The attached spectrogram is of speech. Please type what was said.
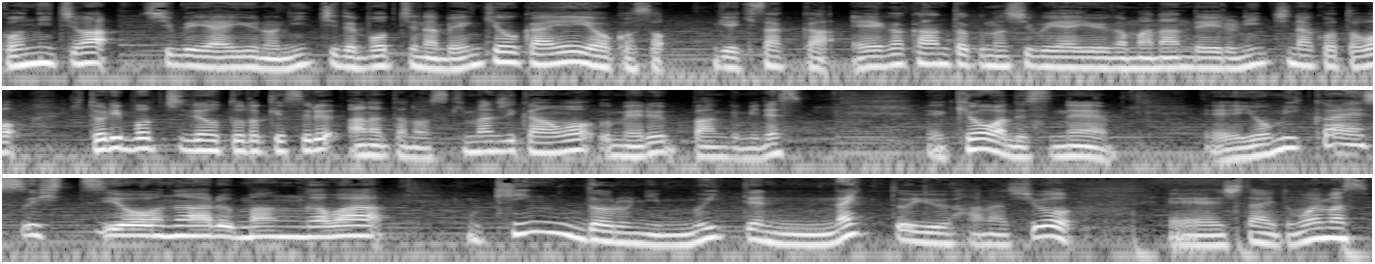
こんにちは。渋谷優のニッチでぼっちな勉強会へようこそ。劇作家映画監督の渋谷優が学んでいるニッチなことを一人ぼっちでお届けするあなたの隙間時間を埋める番組です。え今日はですね、え読み返す必要のある漫画は Kindle に向いてないという話を、えー、したいと思います。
